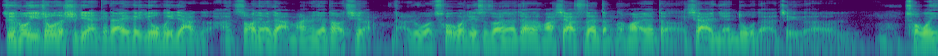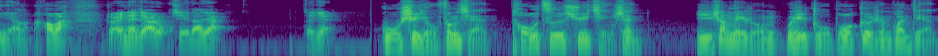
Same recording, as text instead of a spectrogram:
最后一周的时间，给大家一个优惠价格啊，早鸟价马上就要到期了啊！如果错过这次早鸟价的话，下次再等的话，要等下一年度的这个，错过一年了，好吧？抓紧时间加入，谢谢大家，再见。股市有风险，投资需谨慎。以上内容为主播个人观点，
